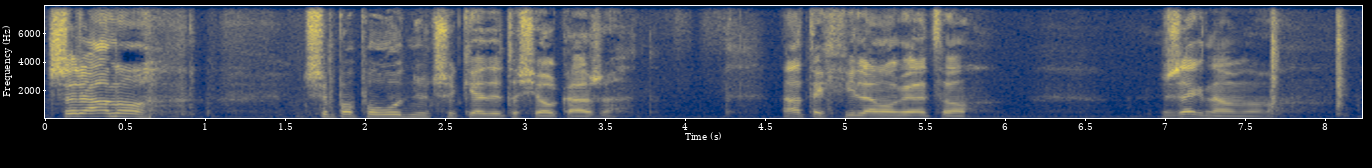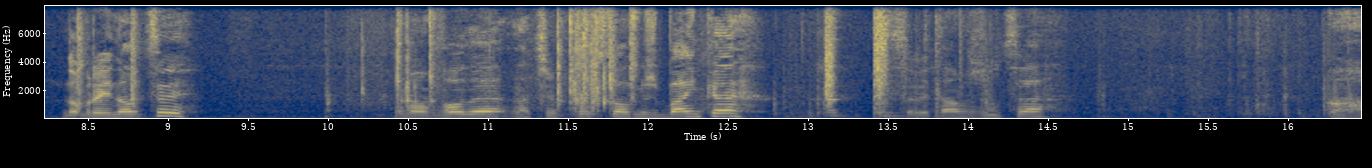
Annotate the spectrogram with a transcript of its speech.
czy rano czy po południu, czy kiedy to się okaże. Na tę chwilę mogę co? Żegnam no. Dobrej nocy. Mam wodę, znaczy pustą już bańkę. Sobie tam wrzucę. O.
